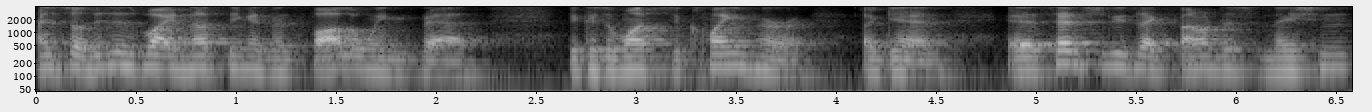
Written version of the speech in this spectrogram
and so this is why nothing has been following Beth because it wants to claim her again. It essentially, it's like Final Destination,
